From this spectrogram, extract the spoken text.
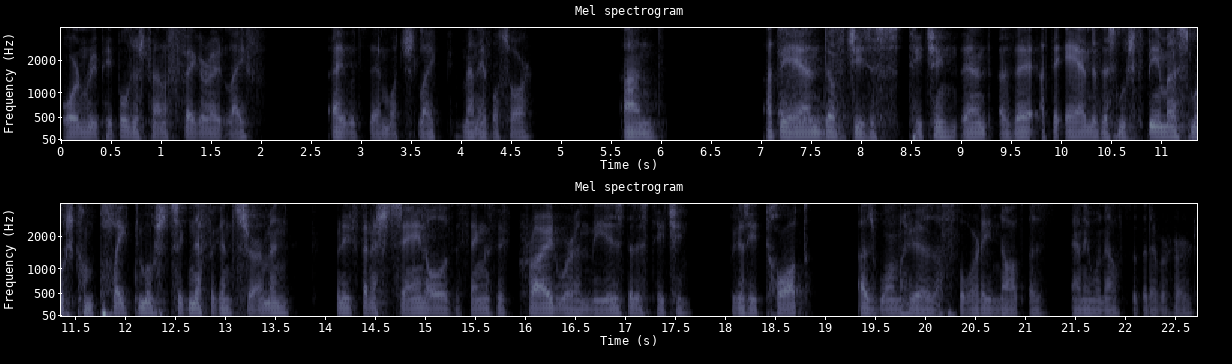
ordinary people just trying to figure out life. I would say much like many of us are. And at the end of Jesus' teaching, and at the, at the end of this most famous, most complete, most significant sermon, when he'd finished saying all of the things, the crowd were amazed at his teaching because he taught as one who had authority, not as anyone else that had ever heard.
